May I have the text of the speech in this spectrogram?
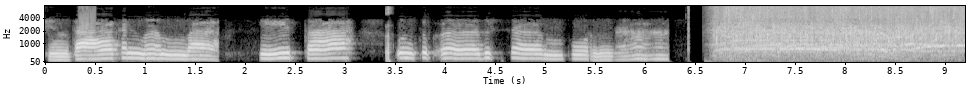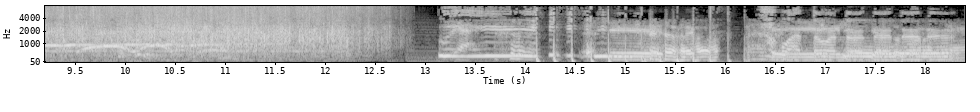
Cinta akan membawa kita untuk lebih sempurna. Wih. Waduh, waduh, waduh,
